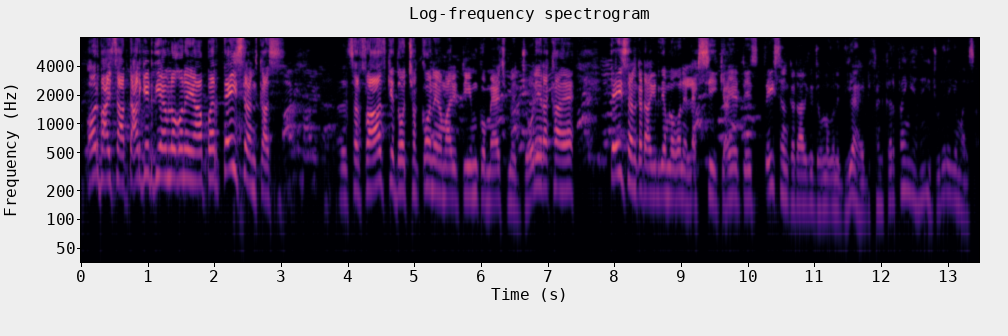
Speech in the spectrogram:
और भाई साहब टारगेट दिया हम लोगों ने यहाँ पर तेईस रन का। सरफराज के दो छक्कों ने हमारी टीम को मैच में जोड़े रखा है। तेईस रन का टारगेट दिया हम लोगों ने। लेट्स सी क्या ये तेईस रन का टारगेट जो हम लोगों ने दिया है डिफेंड कर पाएँगे नहीं? जुड़े रहिए हमारे साथ।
